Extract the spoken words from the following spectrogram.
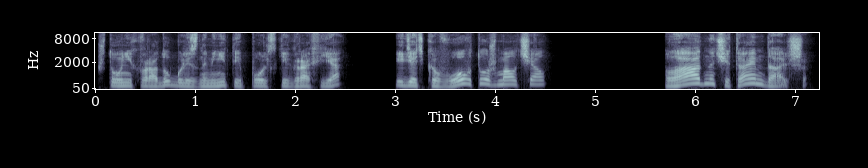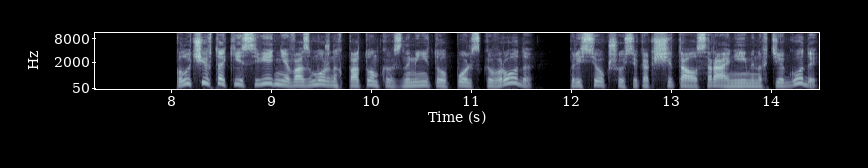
что у них в роду были знаменитые польские графья? И дядька Вова тоже молчал? Ладно, читаем дальше. Получив такие сведения о возможных потомках знаменитого польского рода, пресекшегося, как считалось ранее именно в те годы,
